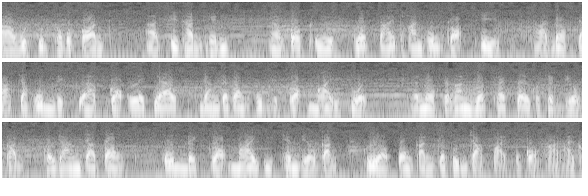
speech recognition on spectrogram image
อาวุธยุทโธปกรณ์ที่ท่านเห็นก็คือรถสายพานหุ้มเกราะที่ นอกจากจะหุ้มเด็กอ่าเกราะเหล็กแล้ว ยังจะต้องหุ้มเด็กเกราะไม้อีกด้วย และนอกจากนั้นรถแทรกเตอร์ก็เช่นเดียวกัน ก็ยังจะต้องหุ้มเด็กเกราะไม้อีกเช่นเดียวกัน เพื่อป้องกันกระสุนจากฝ่ายผู้ก่อการร้ายช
